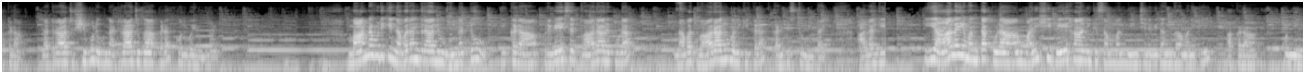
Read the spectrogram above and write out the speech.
అక్కడ నటరాజు శివుడు నటరాజుగా అక్కడ కొలువై ఉన్నాడు. మానవుడికి నవరంధ్రాలు ఉన్నట్టు ఇక్కడ ప్రవేశ ద్వారాలు కూడా నవద్వారాలు మనకి ఇక్కడ కనిపిస్తూ ఉంటాయి. అలాగే ఈ ఆలయం అంతా కూడా మనిషి దేహానికి సంబంధించిన విధంగా మనకి అక్కడ కొన్ని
